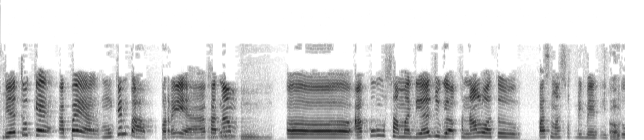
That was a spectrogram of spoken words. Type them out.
dia tuh kayak apa ya? Mungkin baper ya karena Hmm. eh aku sama dia juga kenal waktu pas masuk di band itu.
